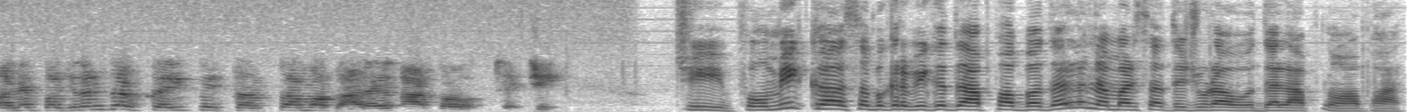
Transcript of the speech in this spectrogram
અને બજરંગ દળ સહિતની સંસ્થામાં ભારે આક્રોશ છે. જી. જી, ભૌમિક સમગ્ર વિગત આપવા બદલ અને અમારી સાથે જોડાવા બદલ આપનો આભાર.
